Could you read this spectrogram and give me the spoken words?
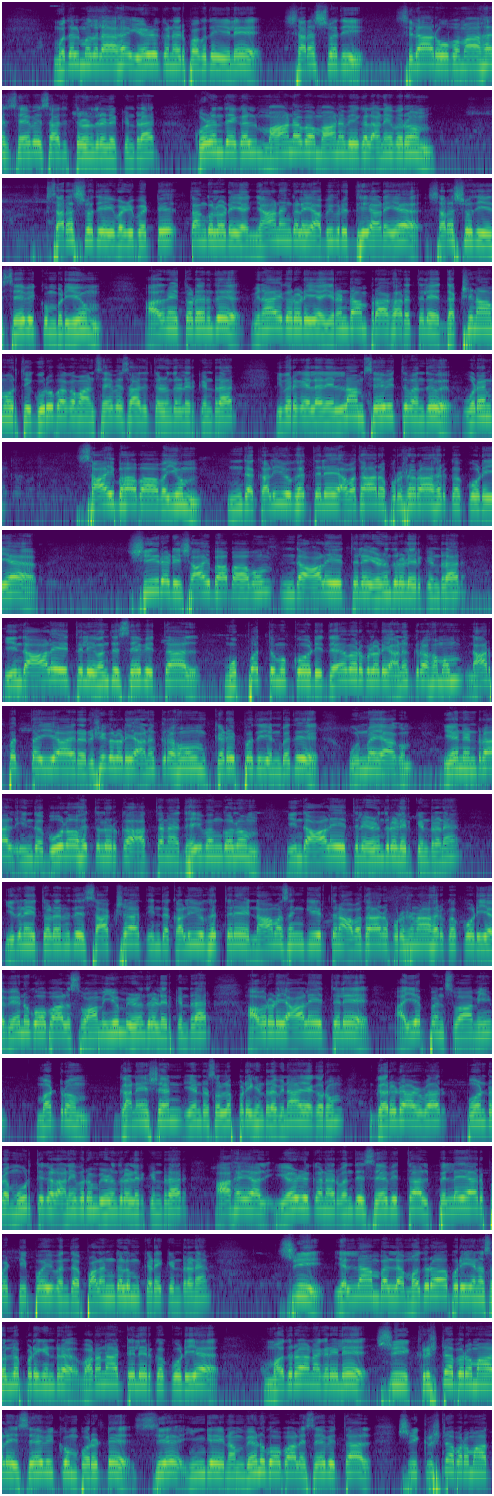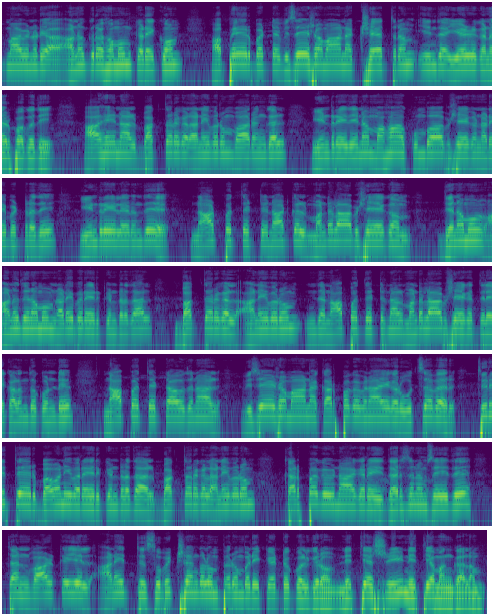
முதல் முதலாக ஏழு பகுதியிலே சரஸ்வதி சிலாரூபமாக சேவை சாதித்திருக்கின்றார் குழந்தைகள் மாணவ மாணவிகள் அனைவரும் சரஸ்வதியை வழிபட்டு தங்களுடைய ஞானங்களை அபிவிருத்தி அடைய சரஸ்வதியை சேவிக்கும்படியும் அதனைத் தொடர்ந்து விநாயகருடைய இரண்டாம் பிராகாரத்திலே தட்சிணாமூர்த்தி குரு பகவான் சேவை சாதித்து எழுந்துள்ளிருக்கின்றார் இவர்கள் எல்லாம் சேவித்து வந்து உடன் சாய்பாபாவையும் இந்த கலியுகத்திலே அவதார புருஷராக இருக்கக்கூடிய ஷீரடி சாய்பாபாவும் இந்த ஆலயத்திலே எழுந்துள்ளிருக்கின்றார் இந்த ஆலயத்திலே வந்து சேவித்தால் முப்பத்து முக்கோடி தேவர்களுடைய அனுக்கிரகமும் நாற்பத்தையாயிரம் ரிஷிகளுடைய அனுக்கிரகமும் கிடைப்பது என்பது உண்மையாகும். ஏனென்றால் இந்த பூலோகத்தில் இருக்க அத்தனை தெய்வங்களும் இந்த ஆலயத்தில் எழுந்துள்ளிருக்கின்றன இதனைத் தொடர்ந்து சாக்ஷாத் இந்த கலியுகத்திலே நாமசங்கீர்த்தன அவதார புருஷனாக இருக்கக்கூடிய வேணுகோபால் சுவாமியும் எழுந்துள்ளிருக்கின்றார் அவருடைய ஆலயத்திலே ஐயப்பன் சுவாமி மற்றும் கணேசன் என்று சொல்லப்படுகின்ற விநாயகரும் கருடாழ்வார் போன்ற மூர்த்திகள் அனைவரும் எழுந்துள்ளிருக்கின்றார் ஆகையால் ஏழு கணர் வந்து சேவித்தால் பிள்ளையார்பட்டி போய் வந்த பலன்களும் கிடைக்கின்றன. ஸ்ரீ எல்லாம்பல்ல மதுராபுரி என சொல்லப்படுகின்ற வடநாட்டில் இருக்கக்கூடிய மதுரா நகரிலே ஸ்ரீ கிருஷ்ண பெருமாளை சேவிக்கும் பொருட்டு சே இங்கே நம் வேணுகோபாலை சேவித்தால் ஸ்ரீ கிருஷ்ண பரமாத்மாவினுடைய அனுகிரகமும் கிடைக்கும். அப்பேற்பட்ட விசேஷமான க்ஷேத்திரம் இந்த ஏழுகணர் பகுதி. ஆகையினால் பக்தர்கள் அனைவரும் வாருங்கள். இன்றைய தினம் மகா கும்பாபிஷேகம் நடைபெற்றது. இன்றையிலிருந்து நாற்பத்தெட்டு நாட்கள் மண்டலாபிஷேகம் தினமும் அனுதினமும் நடைபெற இருக்கின்றதால் பக்தர்கள் அனைவரும் இந்த நாற்பத்தெட்டு நாள் மண்டலாபிஷேகத்திலே கலந்து கொண்டு நாற்பத்தெட்டாவது நாள் விசேஷமான கற்பக விநாயகர் உற்சவர் திருத்தேர் பவனி வர இருக்கின்றதால் பக்தர்கள் அனைவரும் கற்பக விநாயகரை தரிசனம் செய்து தன் வாழ்க்கையில் அனைத்து சுபிக்ஷங்களும் பெறும்படி கேட்டுக்கொள்கிறோம். நித்யஸ்ரீ நித்யமங்கலம்.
